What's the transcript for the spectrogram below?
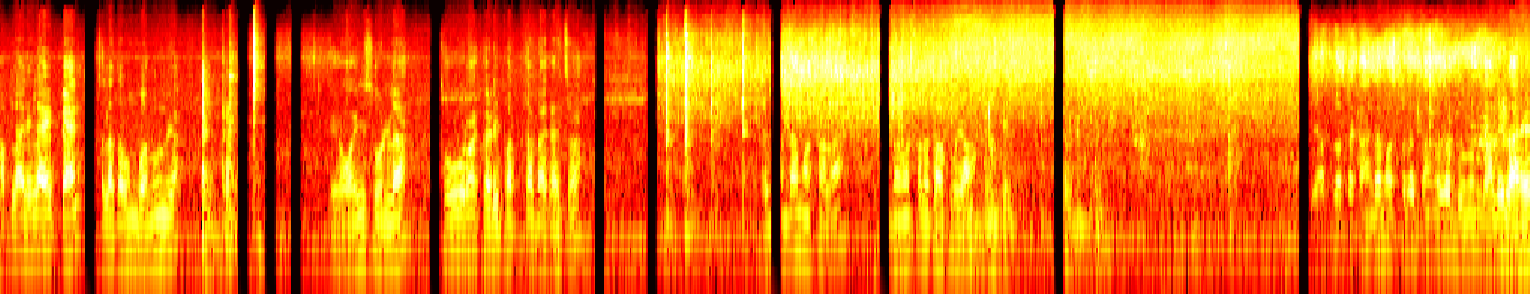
आपला आलेला आहे पॅन. चला आता आपण बनवूया हे ऑइल सोडला. थोडा कढीपत्ता टाकायचा. कांदा मसाला. कांदा मसाला टाकूया. हे आपलं आता कांदा मसाला चांगला बनवून झालेला आहे.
